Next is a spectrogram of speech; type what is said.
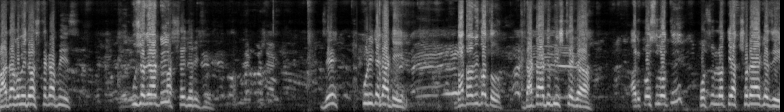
বাঁধাকপি দশ টাকা পিস। পুষাকের আটি? পাঁচশোই ধরেছি। যে কুড়ি টাকা আটি। ডাটারি কত? ডাটা আটি বিশ টাকা। আর কচুলতি? কচুরলতি একশো টাকা কেজি।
